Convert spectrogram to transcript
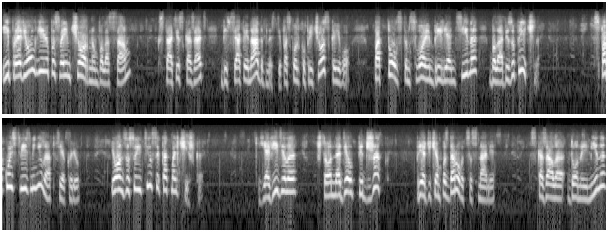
и провел ее по своим черным волосам, кстати сказать, без всякой надобности, поскольку прическа его под толстым слоем бриллиантина была безупречна. Спокойствие изменило аптекарю, и он засуетился, как мальчишка. Я видела, что он надел пиджак, прежде чем поздороваться с нами, сказала Дона Эмина,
